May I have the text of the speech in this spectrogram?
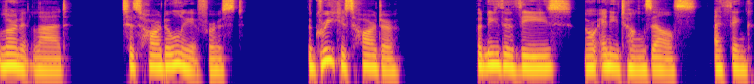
Learn it, lad. Tis hard only at first. The Greek is harder, but neither these nor any tongues else, I think,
